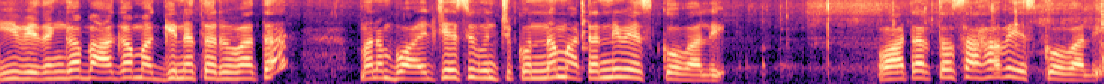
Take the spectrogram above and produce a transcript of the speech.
ఈ విధంగా బాగా మగ్గిన తరువాత మనం బాయిల్ చేసి ఉంచుకున్న మటన్ని వేసుకోవాలి. వాటర్తో సహా వేసుకోవాలి.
